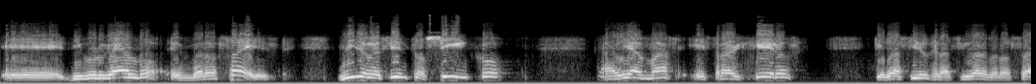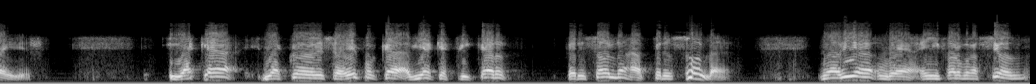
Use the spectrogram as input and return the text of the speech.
eh, divulgarlo en Buenos Aires. 1905 había más extranjeros que nacidos en la ciudad de Buenos Aires. Y acá, de acuerdo a esa época, había que explicar persona a persona. No había una información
